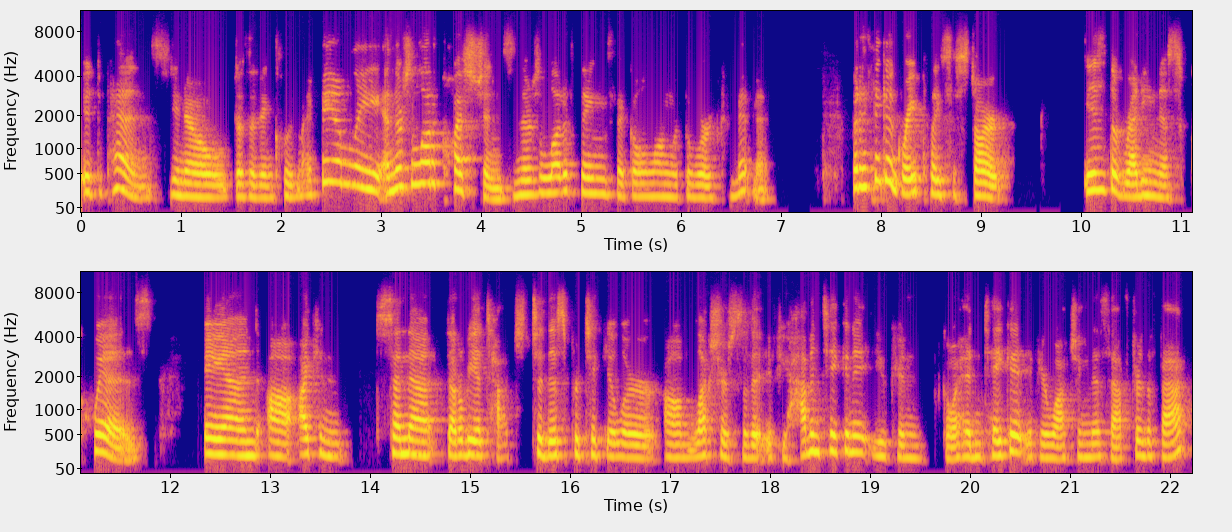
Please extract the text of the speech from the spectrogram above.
It depends. You know, does it include my family? And there's a lot of questions and there's a lot of things that go along with the word commitment. But I think a great place to start is the readiness quiz. And uh, I can send that, that'll be attached to this particular um, lecture so that if you haven't taken it, you can go ahead and take it if you're watching this after the fact.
